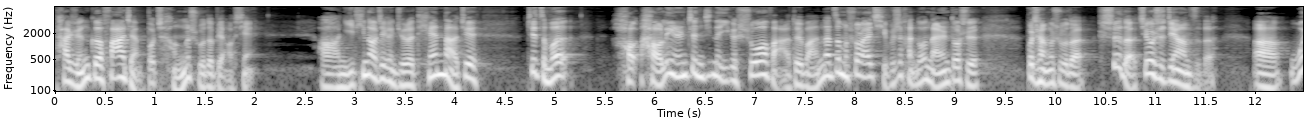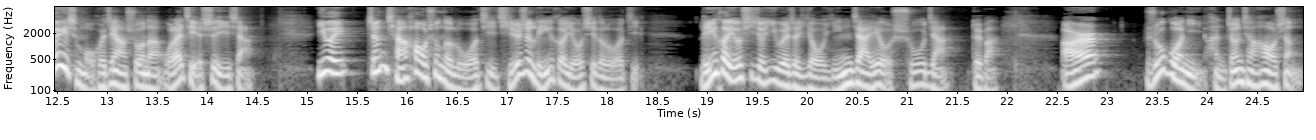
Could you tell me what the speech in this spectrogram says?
他人格发展不成熟的表现啊！你一听到这个，你觉得天哪，这这怎么好好令人震惊的一个说法，对吧？那这么说来，岂不是很多男人都是不成熟的？是的，就是这样子的啊！为什么我会这样说呢？我来解释一下。因为争强好胜的逻辑其实是零和游戏的逻辑，零和游戏就意味着有赢家也有输家，对吧？而如果你很争强好胜，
